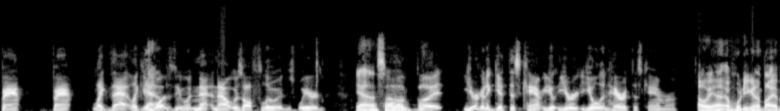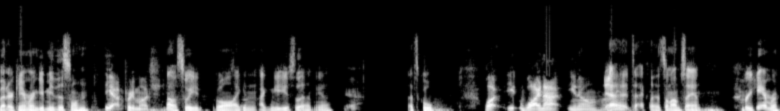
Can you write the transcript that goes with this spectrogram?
bam, bam like that, like it Yeah. was doing. Now, now it was all fluid. It's weird. yeah. So. Uh, but you're gonna get this camera. You, you're you'll inherit this camera. oh yeah. What are you gonna buy a better camera and give me this one? Yeah, pretty much. Oh sweet. Well, I can I can get used to that. Yeah. Yeah. That's cool. What? Why not? You know. I Yeah, mean, exactly. That's what I'm saying. Free camera.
